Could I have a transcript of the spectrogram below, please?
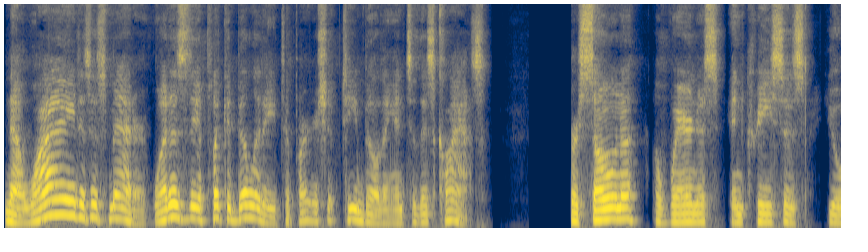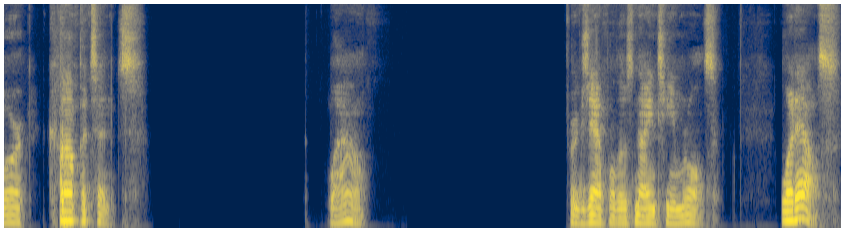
Now, why does this matter? What is the applicability to partnership team building and to this class? Persona awareness increases your competence. Wow. For example, those nine team roles. What else?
